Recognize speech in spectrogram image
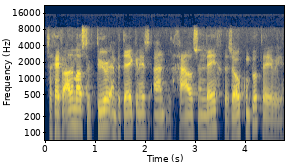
Ze geven allemaal structuur en betekenis aan chaos en leegte, zo complottheorieën.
